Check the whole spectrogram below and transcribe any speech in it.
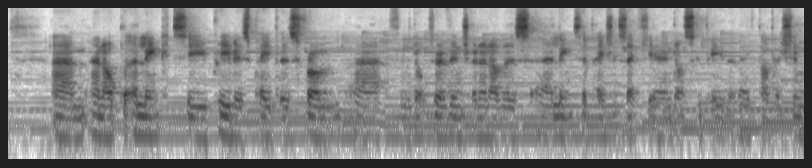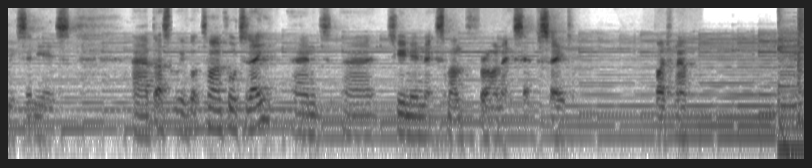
Um, and I'll put a link to previous papers from uh, from Dr. Ravindran and others uh, linked to patient safety and endoscopy that they've published in recent years. Uh, but that's what we've got time for today, and uh, tune in next month for our next episode. Bye for now.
